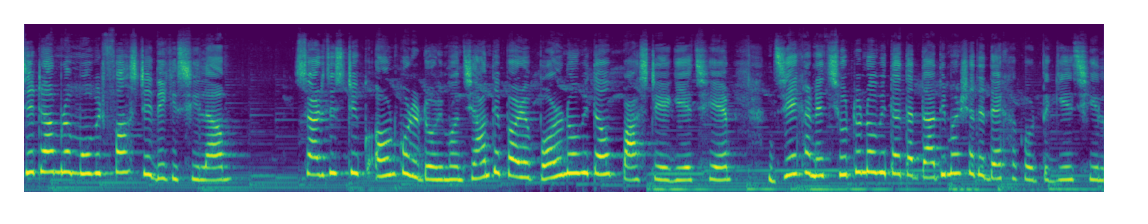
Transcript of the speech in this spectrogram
যেটা আমরা মুভির ফার্স্টে দেখেছিলাম। সার্চ স্টিক অন করে ডোরেমন জানতে পারে বড় নবিতাও পাস্টে গিয়েছে যেখানে ছোট নবিতা তার দাদিমার সাথে দেখা করতে গিয়েছিল।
